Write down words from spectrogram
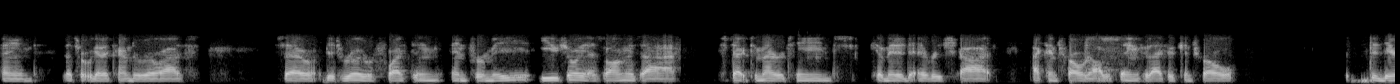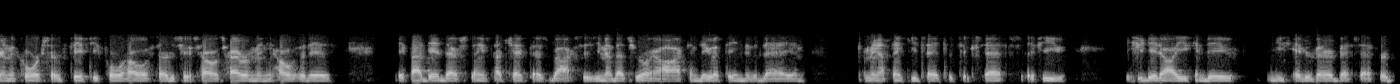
and that's what we got to come to realize. So just really reflecting, and for me, usually as long as I stuck to my routines, committed to every shot, I controlled all the things that I could control during the course of 54 holes, 36 holes, however many holes it is. If I did those things, I checked those boxes. You know, that's really all I can do at the end of the day. And I mean, I think you'd say it's a success if you if you did all you can do and you gave your very best effort,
